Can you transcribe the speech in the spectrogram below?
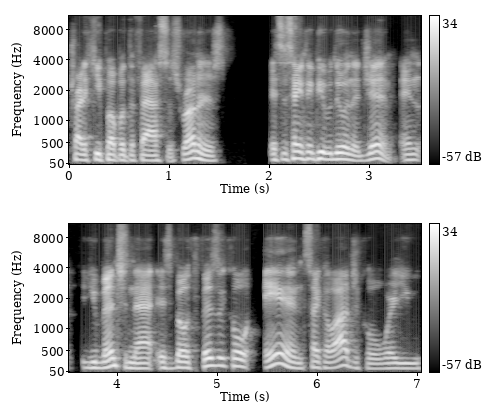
try to keep up with the fastest runners. It's the same thing people do in the gym. And you mentioned that is both physical and psychological, where you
